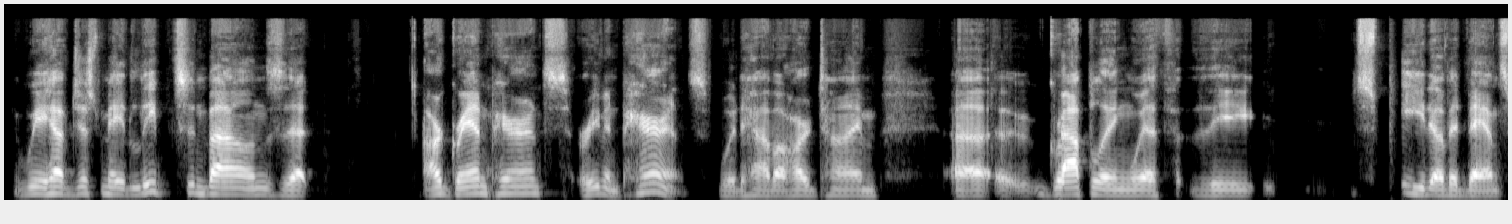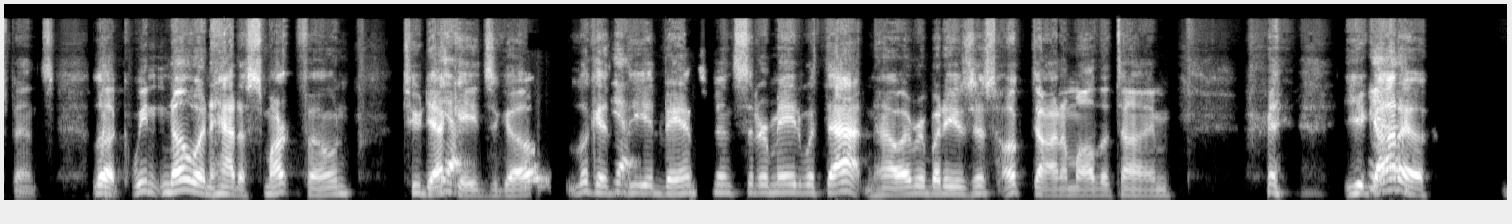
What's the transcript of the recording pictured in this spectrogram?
we have just made leaps and bounds that our grandparents or even parents would have a hard time uh, grappling with the speed of advancements. Look, we no one had a smartphone two decades yeah. ago. Look at yeah. the advancements that are made with that and how everybody is just hooked on them all the time. you gotta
